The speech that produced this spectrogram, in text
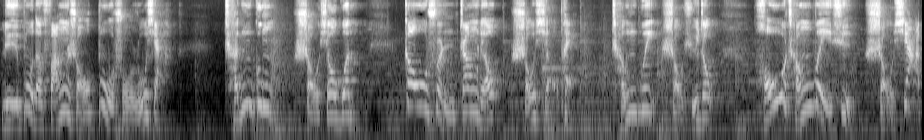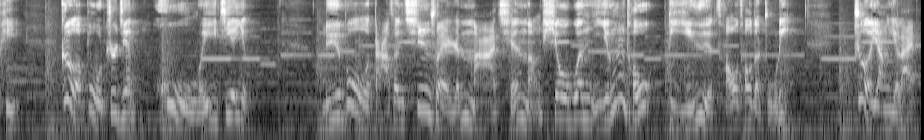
吕布的防守部署如下：陈宫守萧关。高顺、张辽守小沛，陈规守徐州，侯成、魏续守下邳，各部之间互为接应。吕布打算亲率人马前往萧关迎头抵御曹操的主力。这样一来，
